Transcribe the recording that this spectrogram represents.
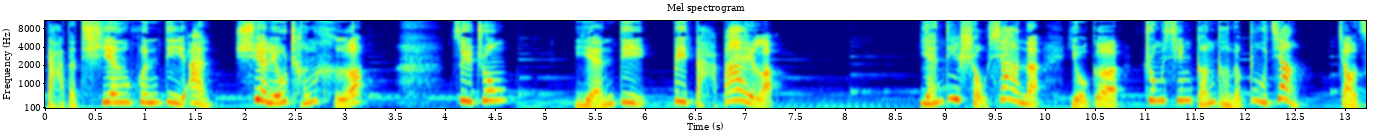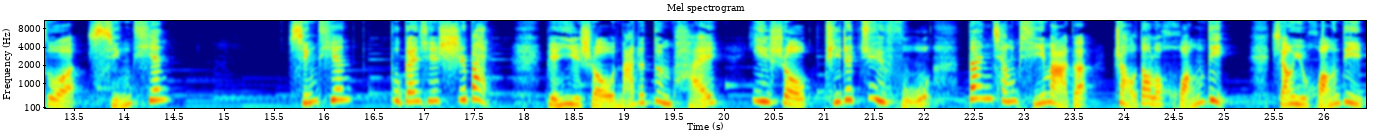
打得天昏地暗，血流成河，最终炎帝被打败了。炎帝手下呢有个忠心耿耿的部将，叫做刑天。刑天不甘心失败，便一手拿着盾牌，一手提着巨斧，单枪匹马的找到了皇帝，想与皇帝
